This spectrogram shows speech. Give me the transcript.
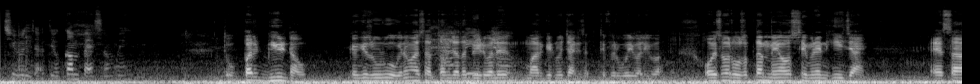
अच्छी मिल जाती हो कम पैसों में। तो पर भीड़ ना हो क्योंकि ज़रूर होगी ना हमारे साथ तो हम ज़्यादा भीड़ वाले मार्केट में जा नहीं सकते फिर वही वाली बात। और इस बार हो सकता है मैं और सिमरन ही जाएँ। ऐसा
